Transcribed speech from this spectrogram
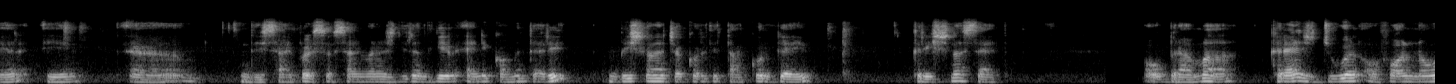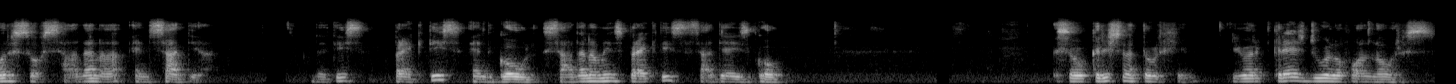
Here in uh, Disciples of Swami Maharaj didn't give any commentary. Vishwanath Chakravarti Thakur gave. Krishna said, O Brahma, crash jewel of all knowers of sadhana and sadhya. That is practice and goal. Sadhana means practice, sadhya is goal. So Krishna told him, You are crash jewel of all knowers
